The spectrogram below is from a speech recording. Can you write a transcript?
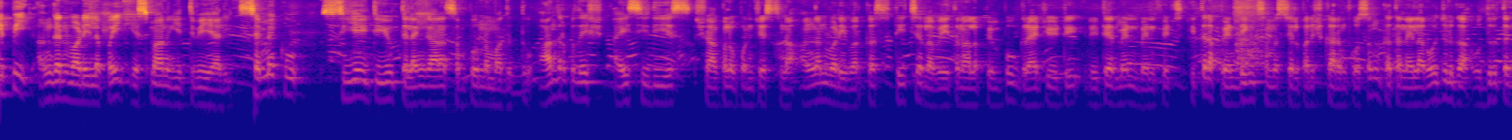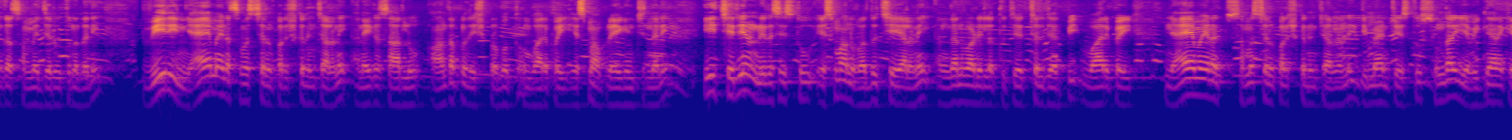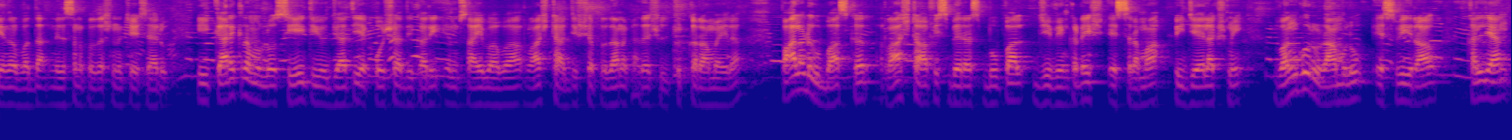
AP అంగన్వాడీలపై ఎస్మాను ఎత్తివేయాలి. సమ్మెకు CITU Telangana సంపూర్ణ మద్దతు. ఆంధ్రప్రదేశ్ ఐసిడిఎస్ శాఖలో పనిచేస్తున్న అంగన్వాడీ వర్కర్స్ టీచర్ల వేతనాల పెంపు గ్రాట్యుటీ రిటైర్మెంట్ బెనిఫిట్స్ ఇతర పెండింగ్ సమస్యల పరిష్కారం కోసం గత నెల రోజులుగా ఉధృతంగా సమ్మె జరుగుతున్నదని వీరి న్యాయమైన సమస్యలను పరిష్కరించాలని అనేకసార్లు ఆంధ్రప్రదేశ్ ప్రభుత్వం వారిపై ఎస్మా ప్రయోగించిందని ఈ చర్యను నిరసిస్తూ ఎస్మాను రద్దు చేయాలని అంగన్వాడీలతో చర్చలు జరిపి వారిపై న్యాయమైన సమస్యలు పరిష్కరించాలని డిమాండ్ చేస్తూ సుందరయ్య విజ్ఞాన కేంద్రం వద్ద నిరసన ప్రదర్శన చేశారు. ఈ కార్యక్రమంలో సిఐటియు జాతీయ కోశాధికారి ఎం సాయిబాబా రాష్ట్ర అధ్యక్ష ప్రధాన కార్యదర్శులు చుక్క రామయ్య పాలడుగు భాస్కర్ రాష్ట్ర office bearers Bhupal G Venkatesh S Rama P Jayalakshmi Vanguru Ramulu S V Rao Kalyan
